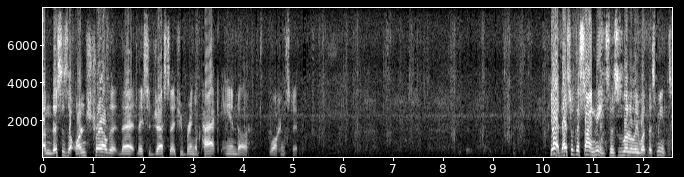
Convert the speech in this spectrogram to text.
Um, this is the orange trail that, that they suggest that you bring a pack and a walking stick. Yeah, that's what the sign means. This is literally what this means.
